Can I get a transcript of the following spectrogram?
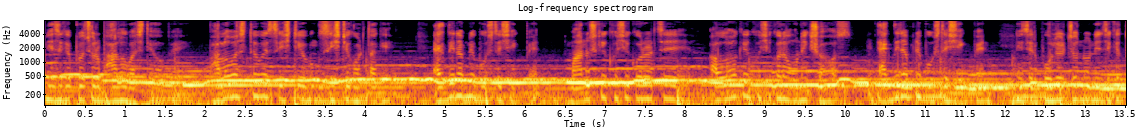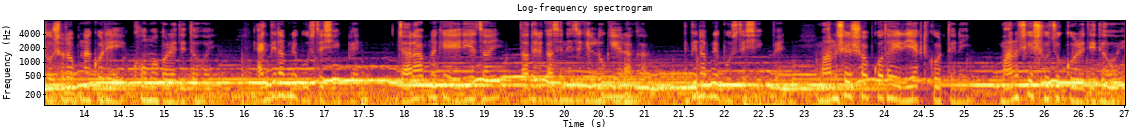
নিজেকে প্রচুর ভালোবাসতে হবে। ভালোবাসতে হবে সৃষ্টি এবং সৃষ্টিকর্তাকে। একদিন আপনি বুঝতে শিখবেন, মানুষকে খুশি করার চেয়ে আল্লাহকে খুশি করা অনেক সহজ। একদিন আপনি বুঝতে শিখবেন, নিজের ভুলের জন্য নিজেকে দোষারোপ না করে একদিন আপনি বুঝতে শিখবেন, যারা আপনাকে এড়িয়ে যায়, তাদের কাছে নিজেকে লুকিয়ে রাখা। একদিন আপনি বুঝতে শিখবেন, মানুষের সব কথাই রিয়াক্ট করতে নেই। মানুষকে সুযোগ করে দিতে হয়,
